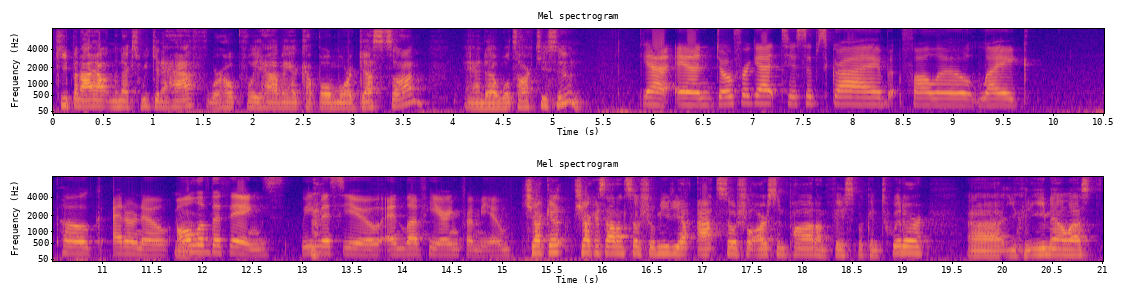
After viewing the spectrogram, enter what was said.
keep an eye out in the next week and a half. We're hopefully having a couple more guests on, and uh, we'll talk to you soon. Yeah, and don't forget to subscribe, follow, like, poke, I don't know, yeah. all of the things. We miss you and love hearing from you. Check it. Check us out on social media at Social Arson Pod on Facebook and Twitter. Uh, you can email us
